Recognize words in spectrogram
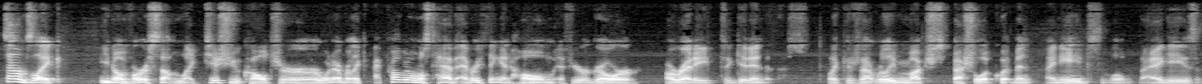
Sounds like, you know, versus something like tissue culture or whatever. Like, I probably almost have everything at home if you're a grower already to get into this. Like, there's not really much special equipment I need. Some little baggies, a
